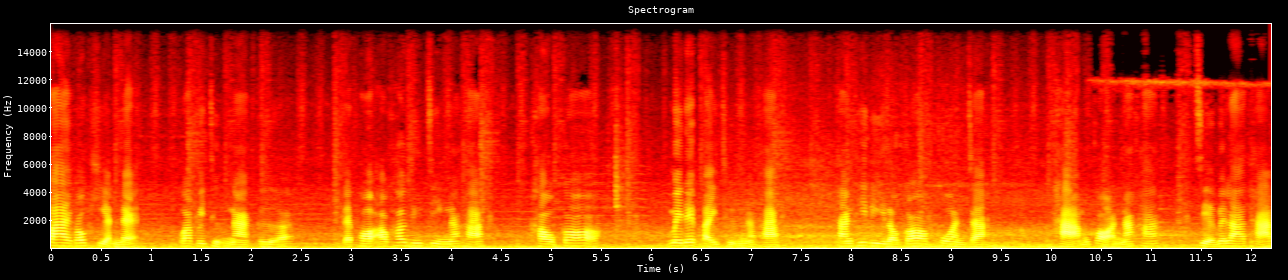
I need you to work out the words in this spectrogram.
ป้ายเขาเขียนแหละว่าไปถึงนาเกลือ แต่พอเอาเข้าจริงๆนะคะ เขาก็ไม่ได้ไปถึงนะคะ ทางที่ดีเราก็ควรจะถามก่อนนะคะ เสียเวลาถาม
